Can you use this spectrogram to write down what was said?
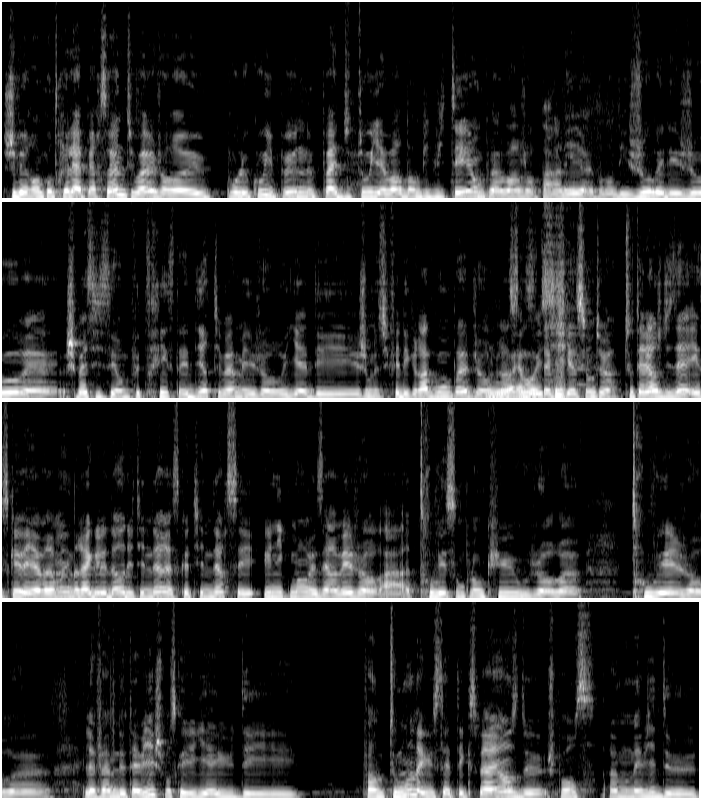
je vais rencontrer la personne, tu vois, genre, euh, pour le coup, il peut ne pas du tout y avoir d'ambiguïté. On peut avoir, genre, parlé euh, pendant des jours et des jours. euh, je sais pas si c'est un peu triste à dire, tu vois, mais genre, il y a des. Je me suis fait des graves bons potes, genre, grâce Ouais, à cette aussi. application, tu vois. Tout à l'heure, je disais, est-ce qu'il y a vraiment une règle d'or du Tinder? Est-ce que Tinder, c'est uniquement réservé, genre, à trouver son plan cul ou, genre, euh, trouver, genre, la femme de ta vie? Je pense qu'il y a eu des. Enfin, tout le monde a eu cette expérience de, je pense, à mon avis, de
